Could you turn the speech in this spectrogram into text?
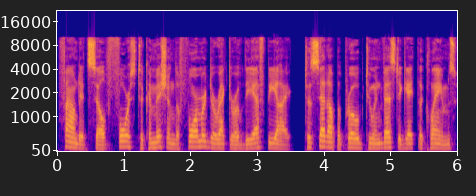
found itself forced to commission the former director of the FBI to set up a probe to investigate the claims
